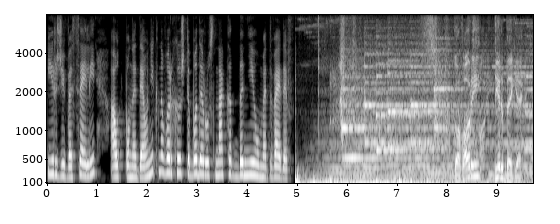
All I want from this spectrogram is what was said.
Иржи Весели, а от понеделник на върха ще бъде руснакът Даниил Медведев. Говори Дирбеге.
